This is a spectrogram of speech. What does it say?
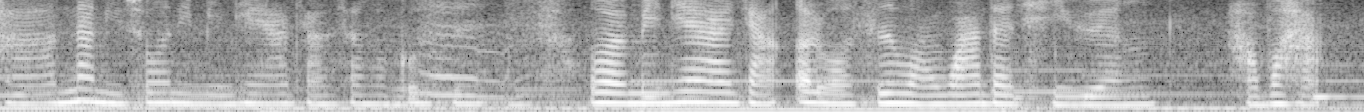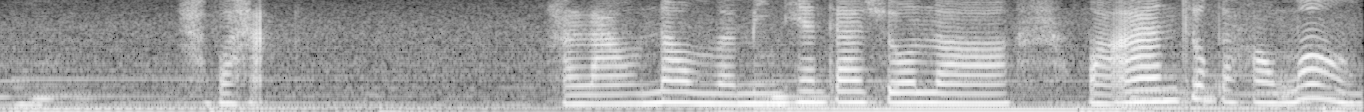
好，那你说你明天要讲什么故事？我们明天来讲俄罗斯娃娃的起源，好不好？好不好？好啦，那我们明天再说了。晚安，做个好梦。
